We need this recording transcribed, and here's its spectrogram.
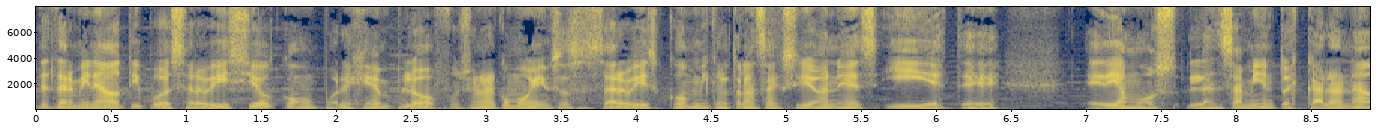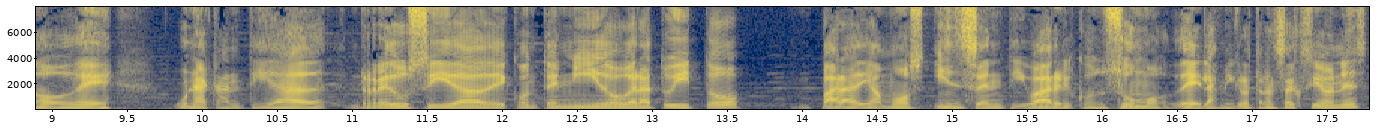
determinado tipo de servicio, como por ejemplo funcionar como Games as a Service con microtransacciones y este eh, digamos, lanzamiento escalonado de una cantidad reducida de contenido gratuito para, digamos, incentivar el consumo de las microtransacciones.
